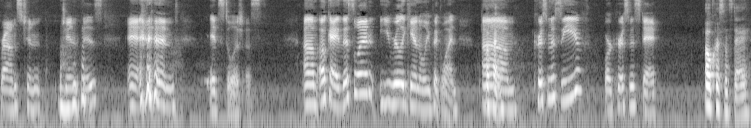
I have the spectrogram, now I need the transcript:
Browns gin, gin fizz, and it's delicious. Um, okay, this one you really can only pick one. Okay. Um, Christmas Eve or Christmas Day. oh christmas day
